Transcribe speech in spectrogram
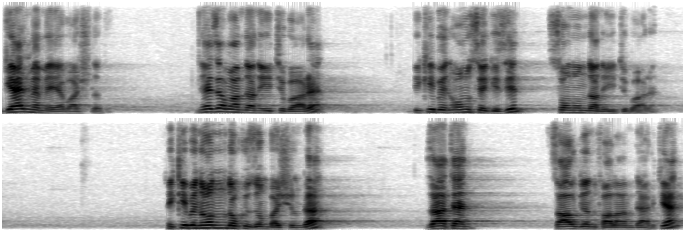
gelmemeye başladı. Ne zamandan itibaren? 2018'in sonundan itibaren. 2019'un başında zaten salgın falan derken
